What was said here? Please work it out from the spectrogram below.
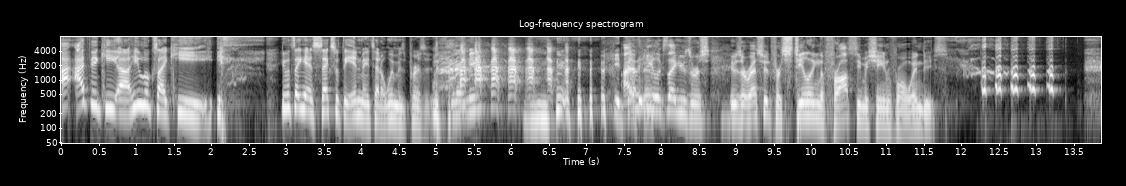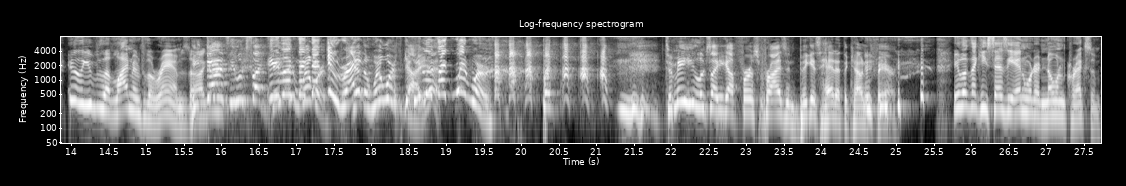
I, I think he uh, he looks like he he looks like he has sex with the inmates at a women's prison. You know what I mean? He I think he looks like he was he was arrested for stealing the frosty machine from a Wendy's. he looks like he was a lineman for the Rams, He dog. does. He looks like He Jason looks like that dude, right? Yeah, the Whitworth guy. He looks like Whitworth. But to me, he looks like he got first prize and biggest head at the county fair. He looks like he says the N word and no one corrects him.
